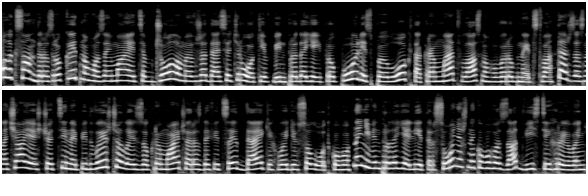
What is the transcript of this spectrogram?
Олександр з Рокитного займається бджолами вже 10 років. Він продає й прополіс, пилок та крем-мед власного виробництва. Теж зазначає, що ціни підвищились, зокрема й через дефіцит деяких видів солодкого. Нині він продає літр соняшникового за 200 гривень.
